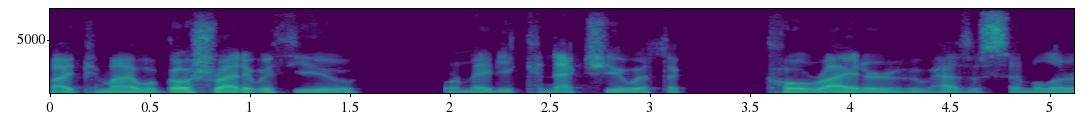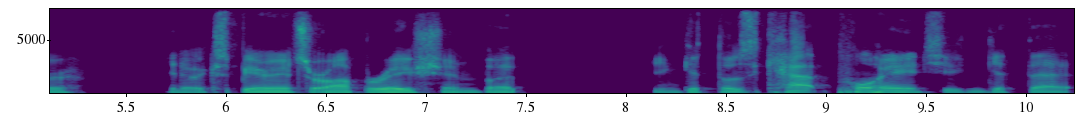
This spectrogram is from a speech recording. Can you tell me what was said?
IPMI will ghostwrite it with you, or maybe connect you with a co-writer who has a similar, you know, experience or operation. But you can get those cat points you can get that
